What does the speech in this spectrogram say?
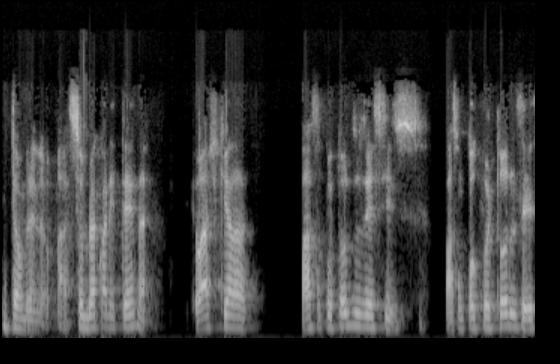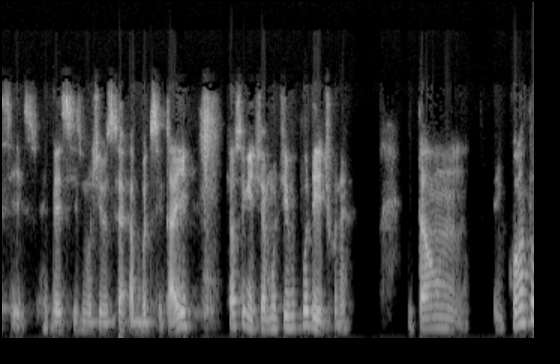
Então, Breno, ah, sobre a quarentena, eu acho que ela passa por todos esses, passa um pouco por todos esses, esses motivos que você acabou de citar aí, que é o seguinte, é motivo político, né? Então, enquanto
